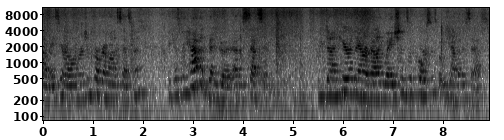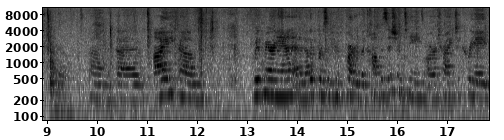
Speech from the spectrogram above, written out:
um, ACRL immersion program on assessment, because we haven't been good at assessing. We've done here and there evaluations of courses, but we haven't assessed. I, um, with Marianne and another person who's part of the composition team, are trying to create,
